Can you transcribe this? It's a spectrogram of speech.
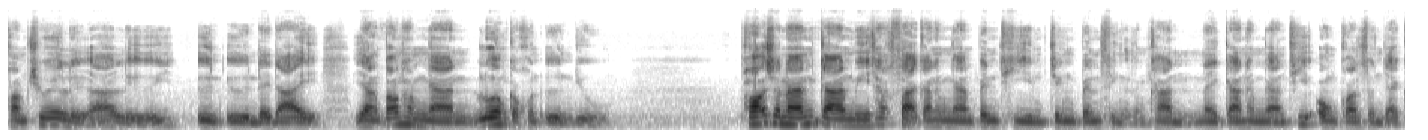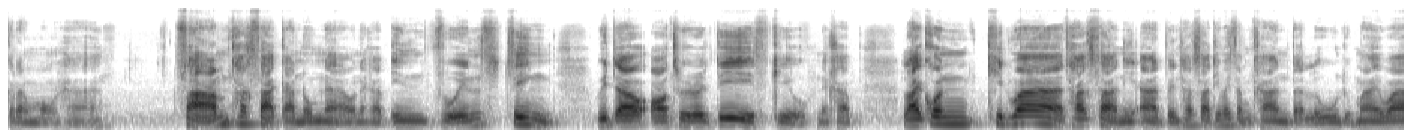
ความช่วยเหลือหรืออื่นๆใด ๆ ยังต้องทำงานร่วมกับคนอื่นอยู่ ราะฉะนั้นการมีทักษะการทำงานเป็นทีมจึงเป็นสิ่งสำคัญในการทำงานที่องค์กรส่วนใหญ่กำลังมองหา 3. ทักษะการโน้มน้าวนะครับ influencing without authority skill นะครับ หลายคนคิดว่าทักษะนี้อาจเป็นทักษะที่ไม่สำคัญ แต่รู้หรือไม่ว่า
